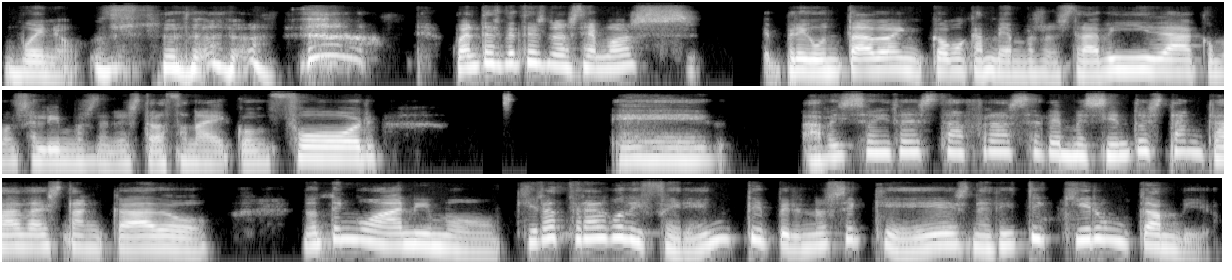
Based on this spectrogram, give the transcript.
Bueno, ¿cuántas veces nos hemos preguntado en cómo cambiamos nuestra vida, cómo salimos de nuestra zona de confort? Eh, ¿Habéis oído esta frase de me siento estancada, estancado? No tengo ánimo, quiero hacer algo diferente, pero no sé qué es, necesito y quiero un cambio.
